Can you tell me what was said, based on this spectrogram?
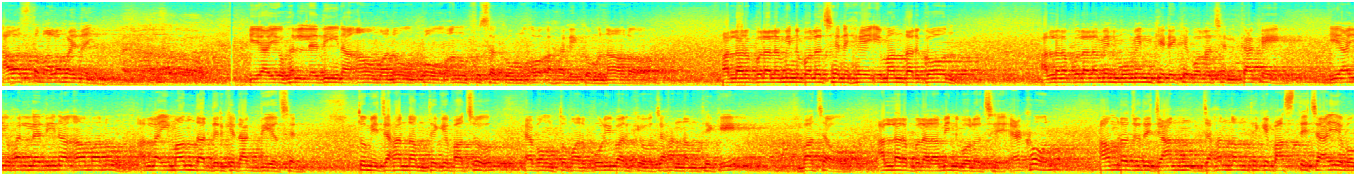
আওয়াজ তো ভালো হয় নাই। ডাক দিয়েছেন। তুমি জাহান্নাম থেকে বাঁচো এবং তোমার পরিবারকেও জাহান্নাম থেকে বাঁচাও। আল্লাহ রাব্বুল আলামিন বলেছে, এখন আমরা যদি জান, জাহান্নাম থেকে বাঁচতে চাই এবং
